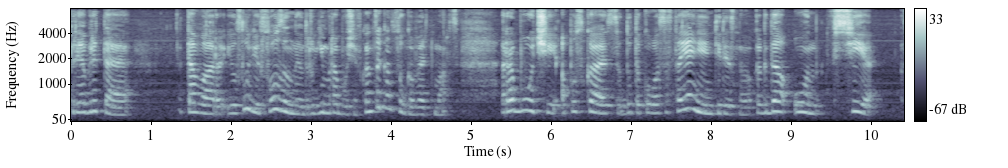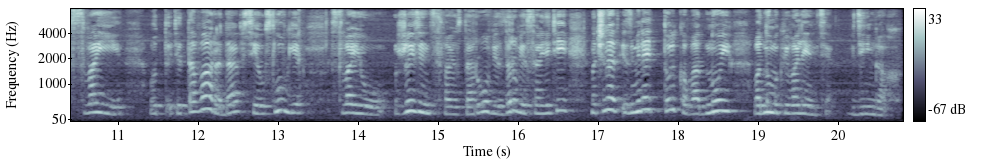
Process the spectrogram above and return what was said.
приобретая товары и услуги, созданные другим рабочим. В конце концов, говорит Маркс, рабочий опускается до такого состояния интересного, когда он все свои вот эти товары, да, все услуги, свою жизнь, свое здоровье, здоровье своих детей начинает измерять только в, одной, в одном эквиваленте, в деньгах.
